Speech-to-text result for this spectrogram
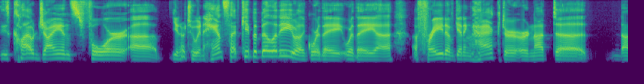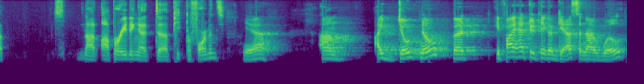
these cloud giants for uh, you know to enhance that capability, or like were they were they uh, afraid of getting hacked or, or not uh, not not operating at uh, peak performance? Yeah, um, I don't know, but if I had to take a guess, and I will,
